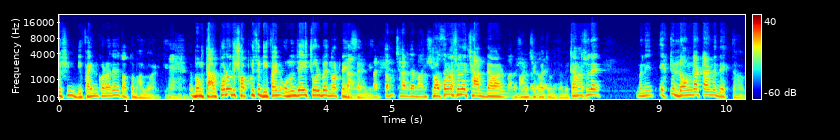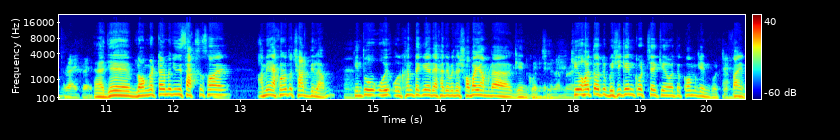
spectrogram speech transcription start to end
বেশি ডিফাইন করা যায় তত ভালো আর কি। হ্যাঁ হ্যাঁ। এবং তারপরেও যে সবকিছু ডিফাইন অনুযায়ী চলবে নট নেসেসারিলি তখন ছাড় দেওয়ার মানুষ তখন আসলে ছাড় দেওয়ার মানসিকতা চলতে হবে। কারণ আসলে মানে একটু লঙ্গার টার্মে দেখতে হবে। রাইট রাইট হ্যাঁ যে লঙ্গার টার্মে যদি সাকসেস হয় আমি এখনও তো ছাড় দিলাম হ্যাঁ। কিন্তু ওই ওইখান থেকে দেখা যাবে যে সবাই আমরা গেইন করছি। কেউ হয়তো একটু বেশি গেইন করছে কেউ হয়তো কম গেইন করছে ফাইন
